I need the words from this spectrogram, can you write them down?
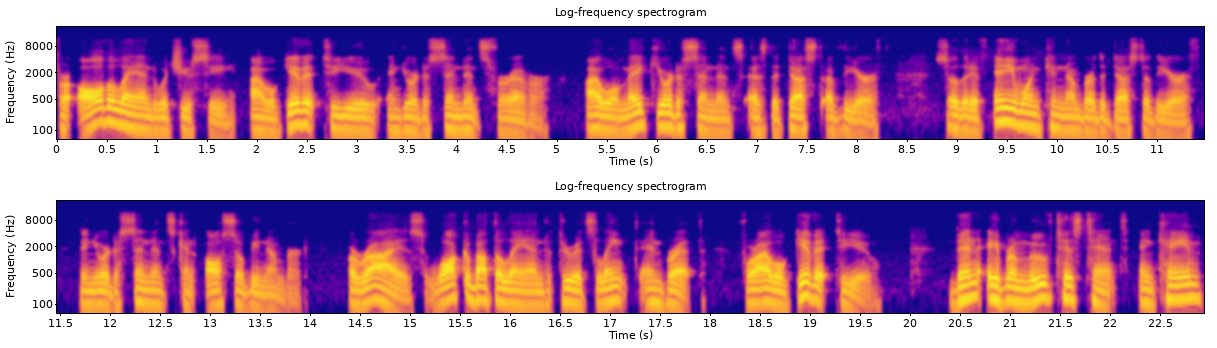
For all the land which you see, I will give it to you and your descendants forever. I will make your descendants as the dust of the earth, so that if anyone can number the dust of the earth, then your descendants can also be numbered. Arise, walk about the land through its length and breadth, for I will give it to you. Then Abram moved his tent and came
